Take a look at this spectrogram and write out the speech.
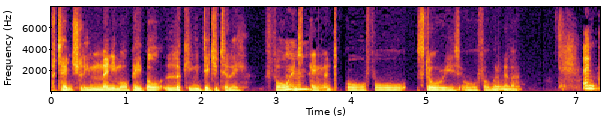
potentially many more people looking digitally for mm. entertainment or for stories or for whatever. Mm. And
